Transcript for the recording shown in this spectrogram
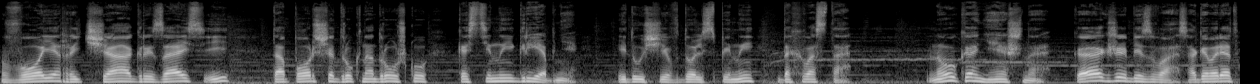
воя, рыча, грызаясь и топорща друг на дружку костяные гребни, идущие вдоль спины до хвоста. «Ну, конечно, как же без вас? А говорят,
